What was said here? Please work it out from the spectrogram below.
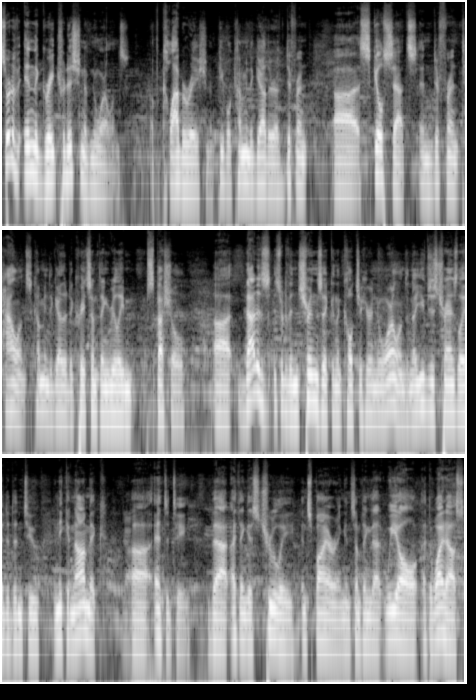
sort of in the great tradition of New Orleans of collaboration, of people coming together, of different uh, skill sets and different talents coming together to create something really special. Uh, that is, sort of intrinsic in the culture here in New Orleans. And now you've just translated into an economic uh, entity that I think is truly inspiring and something that we all at the White House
